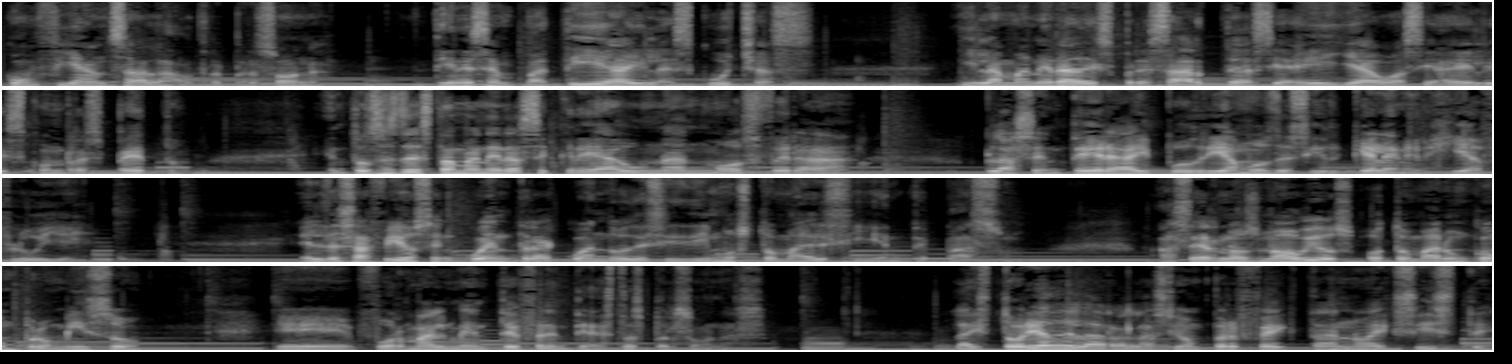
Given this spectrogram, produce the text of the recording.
confianza a la otra persona, tienes empatía y la escuchas, y la manera de expresarte hacia ella o hacia él es con respeto. Entonces de esta manera se crea una atmósfera placentera y podríamos decir que la energía fluye. El desafío se encuentra cuando decidimos tomar el siguiente paso, hacernos novios o tomar un compromiso eh, formalmente frente a estas personas. La historia de la relación perfecta no existe,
